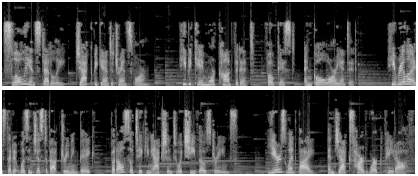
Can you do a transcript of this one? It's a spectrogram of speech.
Slowly and steadily, Jack began to transform. He became more confident, focused, and goal-oriented. He realized that it wasn't just about dreaming big, but also taking action to achieve those dreams. Years went by, and Jack's hard work paid off.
